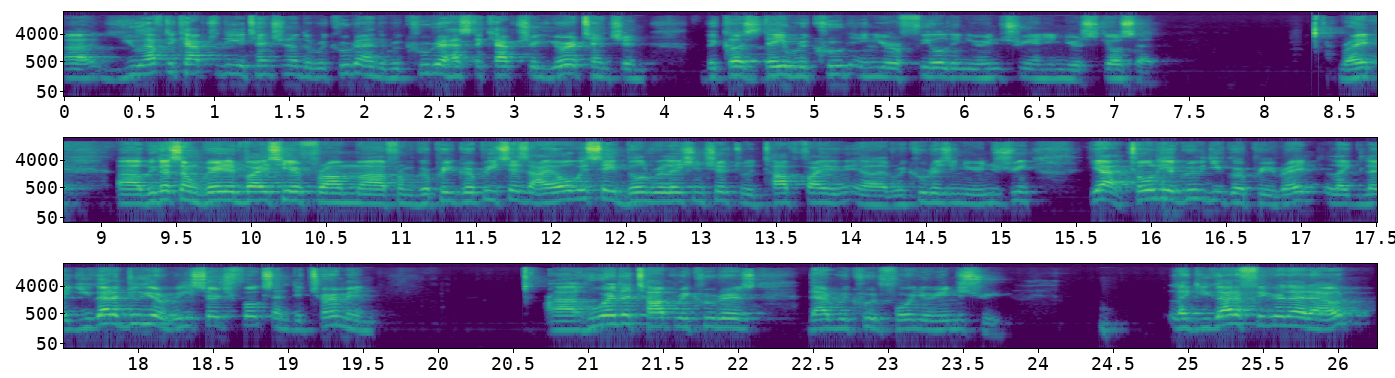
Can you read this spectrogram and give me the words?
Uh, you have to capture the attention of the recruiter, and the recruiter has to capture your attention because they recruit in your field, in your industry, and in your skill set. Right? Uh, we got some great advice here from uh, from Gurpreet. Gurpreet says, "I always say build relationships with top five uh, recruiters in your industry." Yeah, totally agree with you, Gurpreet. Right? Like like you got to do your research, folks, and determine uh, who are the top recruiters that recruit for your industry like you got to figure that out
